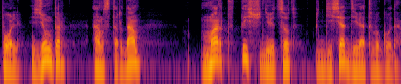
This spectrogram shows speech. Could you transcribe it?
Поль Зюмтер, Амстердам, март 1959 года.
